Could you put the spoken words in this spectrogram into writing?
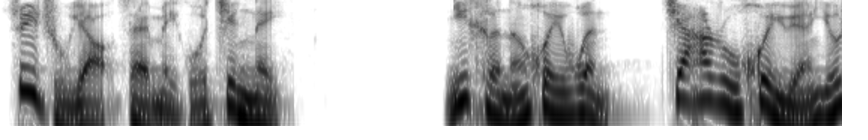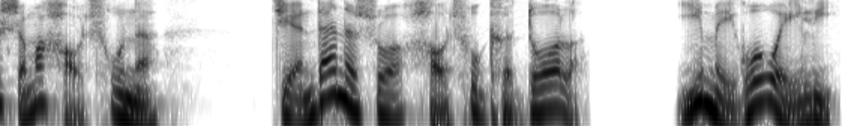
最主要在美国境内。你可能会问，加入会员有什么好处呢？简单的说，好处可多了。以美国为例，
